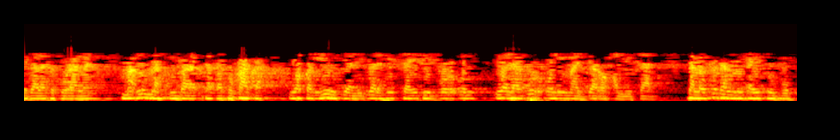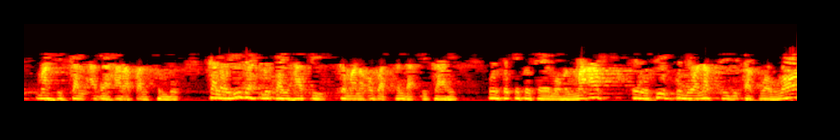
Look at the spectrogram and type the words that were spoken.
segala kekurangan. Maklumlah ibarat kata pepatah. Wa qad yurja li jarhi bur'un wa la lima jarahal lisan. Kalau sedang lukai tubuh, masih kan ada harapan sembuh. Kalau lidah lukai hati, ke mana obat hendak dicari. Untuk itu saya mohon maaf. Usikum wa nafsi bitaqwallah.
